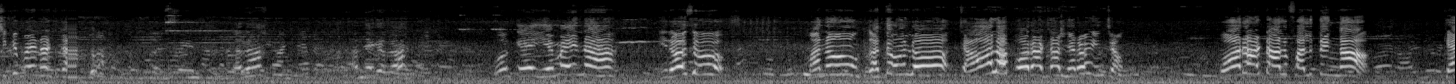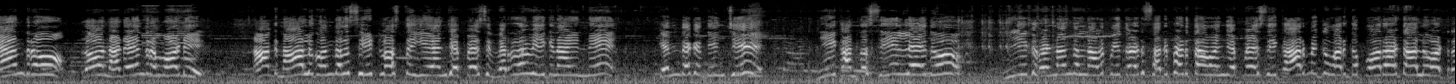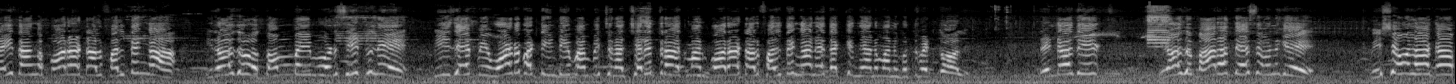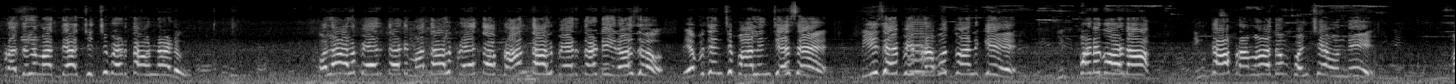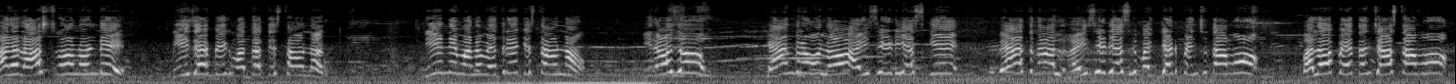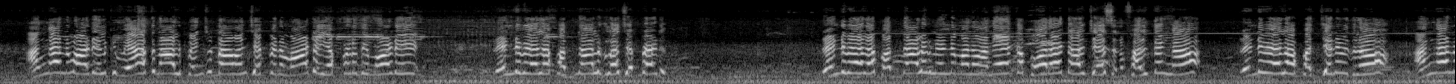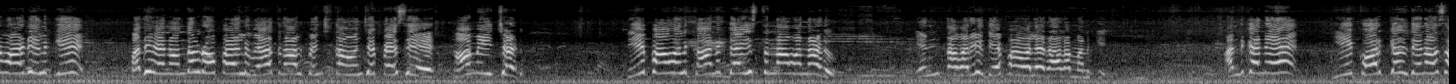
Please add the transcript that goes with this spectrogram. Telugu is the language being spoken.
చిక్కిపోయినట్టు అంతే కదా? ఓకే ఏమైనా? ఈరోజు మనం గతంలో చాలా పోరాటాలు నిర్వహించాం. పోరాటాలు ఫలితంగా కేంద్రంలో నరేంద్ర మోడీ నాకు నాలుగు వందల సీట్లు వస్తాయి అని చెప్పేసి విర్రవీగిన ఆయన్ని కిందకి దించి నీకు అంత సీన్ లేదు నీకు రెండు వందల నలభై తోటి సరిపెడతామని చెప్పేసి చేసుకోవాలి రెండవది ఈరోజు భారతదేశానికి విషయంలాగా ప్రజల మధ్య చిచ్చు పెడతా ఉన్నాడు. కులాల పేరుతో దీపావళి కానుక ఇస్తున్నామన్నాడు. ఇంతవరకు దీపావళి రాల మనకి. అందుకనే ఈ కోరికలు దినోత్సవం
